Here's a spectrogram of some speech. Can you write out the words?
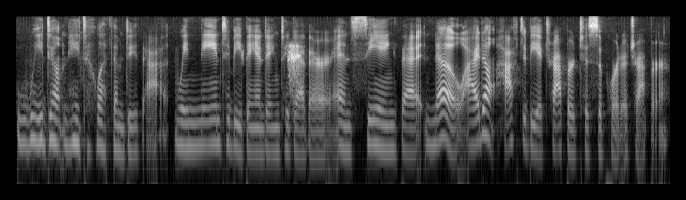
we don't need to let them do that we need to be banding together and seeing that no i don't have to be a trapper to support a trapper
